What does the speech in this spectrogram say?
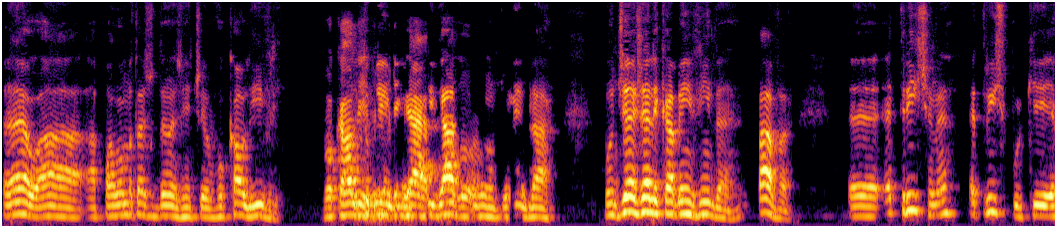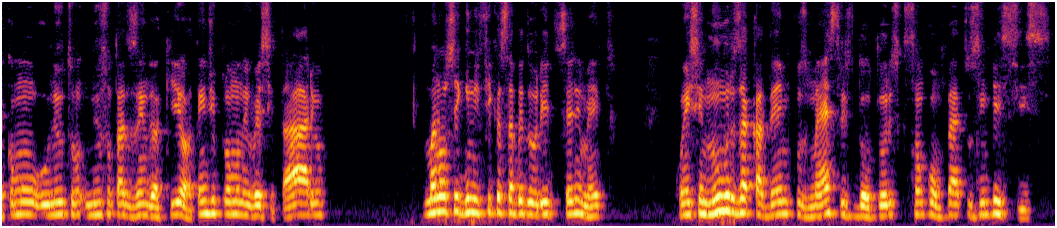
É, a, a Paloma tá ajudando a gente, é o Vocal Livre. Vocal Muito Livre, bem, obrigado. Obrigado por lembrar. Bom dia, Angélica, bem-vinda. Pava, é, é, triste, né? É triste porque é como o Newton está dizendo aqui, ó, tem diploma universitário, mas não significa sabedoria e discernimento. Conhece inúmeros acadêmicos, mestres e doutores que são completos imbecis.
